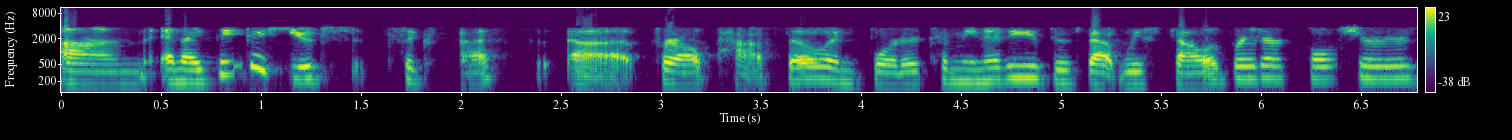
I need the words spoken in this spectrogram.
Um, and I think a huge success uh, for El Paso and border communities is that we celebrate our cultures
